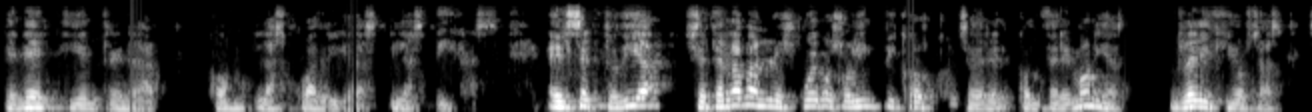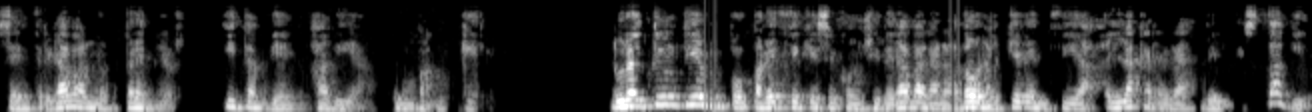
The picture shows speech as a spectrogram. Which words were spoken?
tener y entrenar con las cuadrigas y las vigas. El sexto día se cerraban los Juegos Olímpicos con ceremonias religiosas, se entregaban los premios y también había un banquete. Durante un tiempo parece que se consideraba ganador al que vencía en la carrera del estadio,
